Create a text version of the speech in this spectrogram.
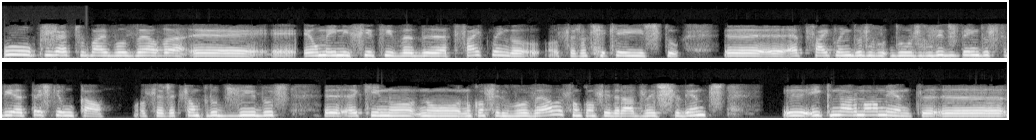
O projeto By Vozela é, é, é, uma iniciativa de upcycling, ou, ou seja, o que é, que é isto? É, upcycling dos, dos resíduos da indústria têxtil local ou seja, que são produzidos eh, aqui no, no, no Conselho de Vozela, são considerados excedentes eh, e que normalmente eh,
